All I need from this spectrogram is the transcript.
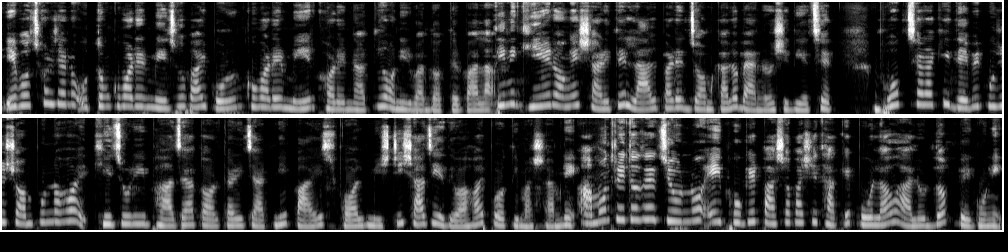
এবছর যেন উত্তম কুমারের মেজ ভাই, বরুণ কুমারের মেয়ের ঘরের নাতি অনির্বাণ দত্তের পালা। তিনি ঘিয়ে রঙের শাড়িতে লাল পাড়ের জমকালো বেনারসি দিয়েছেন। ভোগ ছাড়া কি দেবীর পুজো সম্পূর্ণ হয়? খিচুড়ি, ভাজা, তরকারি, চাটনি পায়েস, ফল, মিষ্টি সাজিয়ে দেওয়া হয় প্রতিমার সামনে। আমন্ত্রিতদের জন্য এই ভোগের পাশাপাশি থাকে পোলাও, আলুর দম, বেগুনি।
